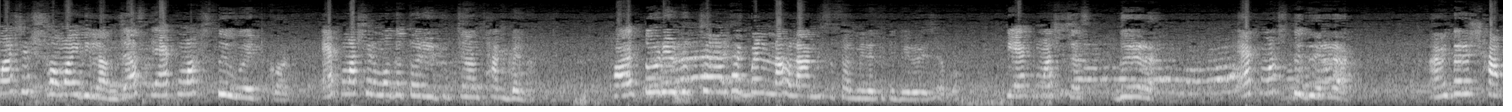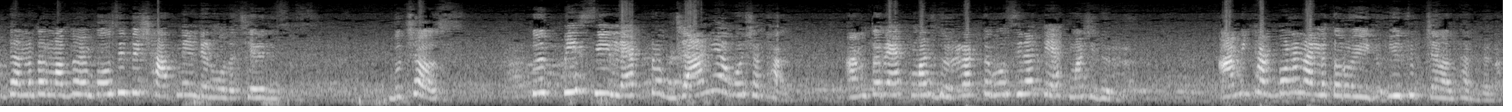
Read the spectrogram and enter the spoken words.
মাসের সময় দিলাম জাস্ট এক মাস তুই ওয়েট কর। এক মাসের মধ্যে তোর ইউটিউব চ্যানেল থাকবে না। হয় তোর ইউটিউব চ্যানেল না হলে আমি সোশ্যাল মিডিয়া থেকে বেরোয় যাব। তুই এক মাস ধরে রাখ। এক মাস তুই ধরে রাখ। আমি তোর সাবধানতার মাধ্যমে বলছি, তুই সাত মিনিটের মধ্যে ছেড়ে দিছিস। বুঝছস? তুই পিসি ল্যাপটপ জানিয়ে বসে থাক। আমি তোর এক মাস ধরে রাখতে বলছি না, তুই এক মাসই ধরে রাখ। আমি থাকব না, নাহলে তোর ওই ইউটিউব চ্যানেল থাকবে না।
